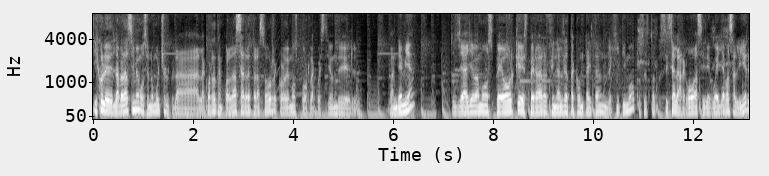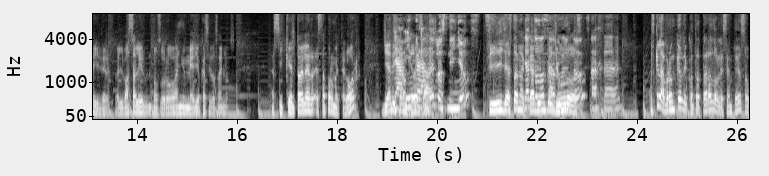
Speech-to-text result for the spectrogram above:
híjole, la verdad sí me emocionó mucho la, la cuarta temporada. Se retrasó, recordemos, por la cuestión de pandemia. Entonces ya llevamos peor que esperar al final de Attack on Titan legítimo. Pues esto sí se alargó así de, güey, ya va a salir y de- el va a salir nos duró año y medio, casi dos años. Así que el tráiler está prometedor. Ya Ya dijeron bien que la- grandes los niños. Sí, ya están Ya acá bien velludos. adultos. Ajá. Es que la bronca de contratar adolescentes o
